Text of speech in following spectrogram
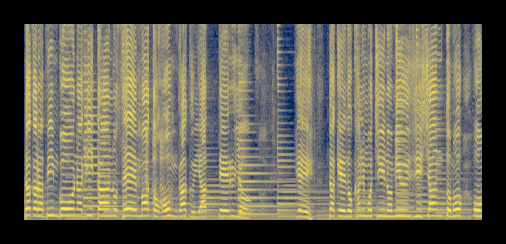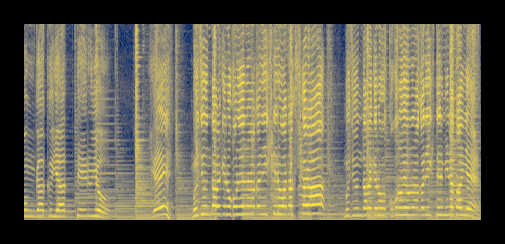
イだから貧乏なギターのせいまと音楽やってるよ。イェイだけど金持ちのミュージシャンとも音楽やってるよ。イエイ。矛盾だらけのこの世の中で生きている私から矛盾だらけのここの世の中で生きている皆さんへ。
